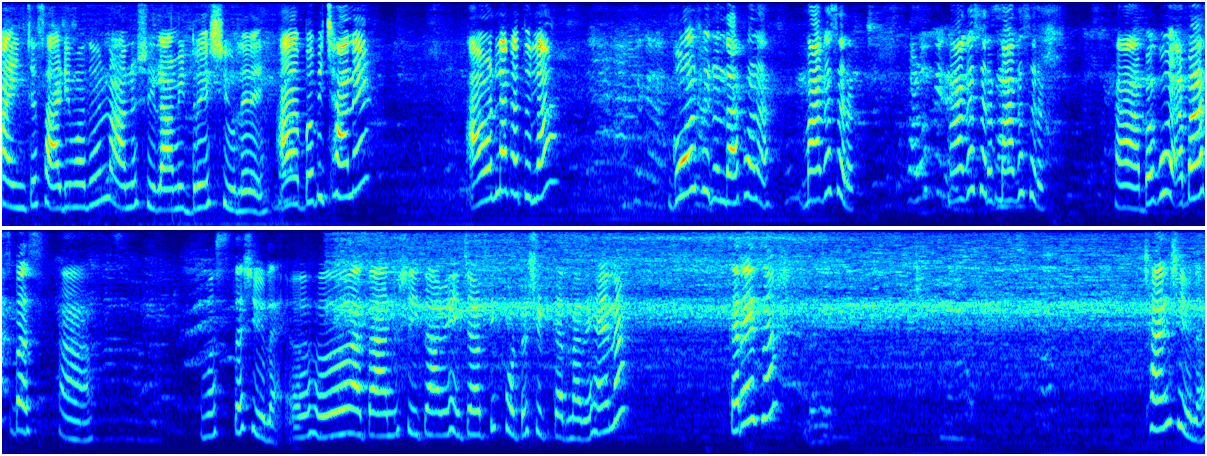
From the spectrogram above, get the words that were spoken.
आईंच्या साडीमधून अनुश्रीला आम्ही ड्रेस शिवलेला. आहे बबी छान आहे? आवडला का तुला? गोल फिरून दाखव ना. माग सरक. माग सरक माग सरक. हा बघू बस बस. हा. मस्त शिवलाय. हो आता अनुश्रीचा आम्ही ह्याच्यावरती फोटोशूट करणार आहे है ना? करायचं? छान शिवलाय.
